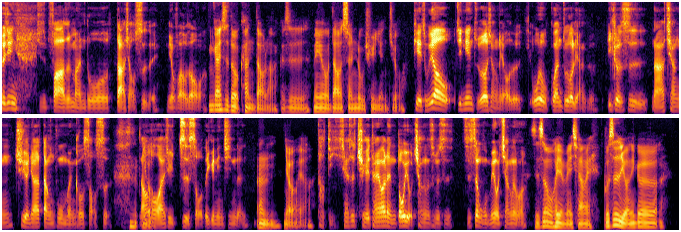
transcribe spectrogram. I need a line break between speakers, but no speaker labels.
最近其实发生蛮多大小事的，你有 follow 到吗？
应该是都有看到啦，可是没有到深入去研究。
撇除掉今天主要想聊的，我有关注到两个，一个是拿枪去人家当铺门口扫射，然后后来去自首的一个年轻人。
嗯，有有。
到底现在是全台湾人都有枪了，是不是？只剩我没有枪了吗？
只剩我也没枪哎，不是有那个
